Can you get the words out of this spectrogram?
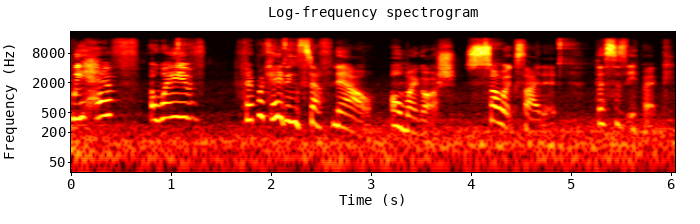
We have a way of fabricating stuff now. Oh my gosh, so excited. This is epic.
